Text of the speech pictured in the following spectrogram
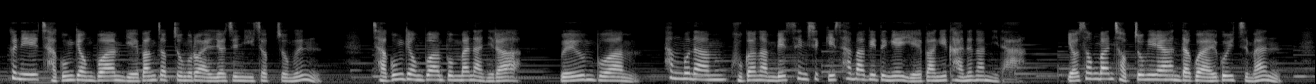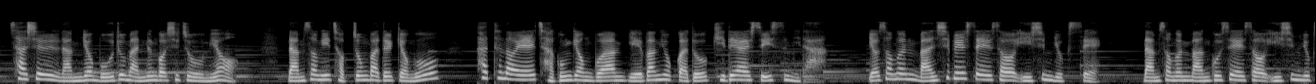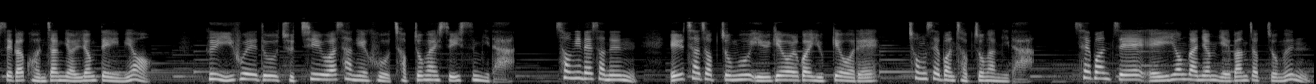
흔히 자궁경부암 예방접종으로 알려진 이 접종은 자궁경부암뿐만 아니라 외음부암, 항문암, 구강암 및 생식기 사마귀 등의 예방이 가능합니다. 여성만 접종해야 한다고 알고 있지만 사실 남녀 모두 맞는 것이 좋으며 남성이 접종받을 경우 파트너의 자궁경부암 예방 효과도 기대할 수 있습니다. 여성은 만 11세에서 26세, 남성은 만 9세에서 26세가 권장 연령대이며 그 이후에도 주치의와 상해 후 접종할 수 있습니다. 성인에서는 1차 접종 후 1개월과 6개월에 총 3번 접종합니다. 세 번째 A형 간염 예방접종은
